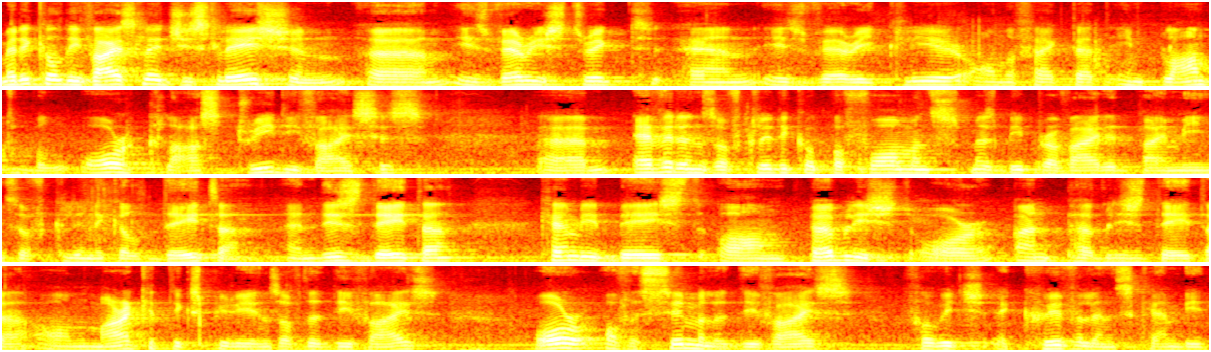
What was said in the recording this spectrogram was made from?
Medical device legislation um, is very strict and is very clear on the fact that implantable or class 3 devices, um, evidence of clinical performance must be provided by means of clinical data. And this data can be based on published or unpublished data on market experience of the device or of a similar device for which equivalence can be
